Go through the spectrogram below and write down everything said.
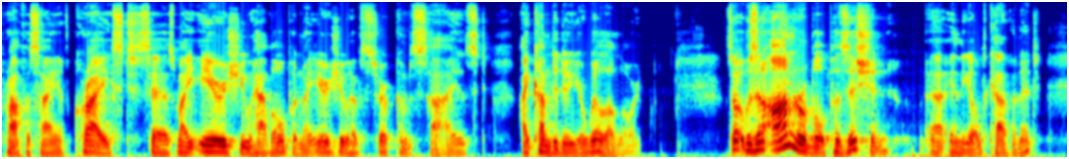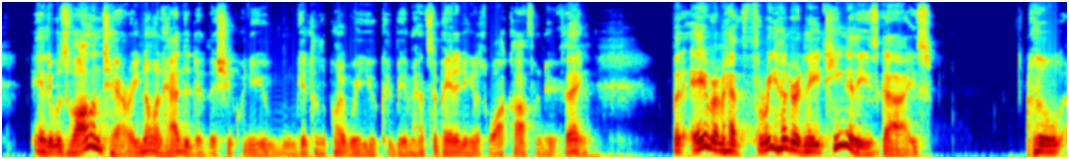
prophesying of Christ, says, My ears you have opened, my ears you have circumcised. I come to do your will, O Lord. So it was an honorable position uh, in the Old Covenant. And it was voluntary. No one had to do this. You, when you get to the point where you could be emancipated, you could just walk off and do your thing. But Abram had 318 of these guys who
